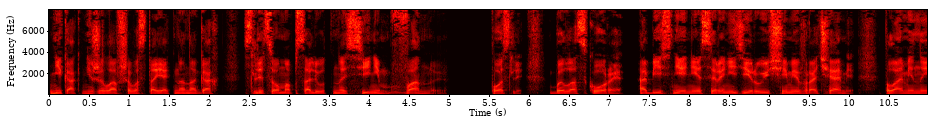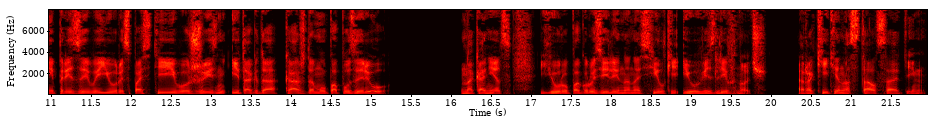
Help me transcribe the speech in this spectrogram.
никак не желавшего стоять на ногах, с лицом абсолютно синим, в ванную. После была скорая, объяснение с иронизирующими врачами, пламенные призывы Юры спасти его жизнь и тогда каждому по пузырю. Наконец, Юру погрузили на носилки и увезли в ночь. Ракитин остался один.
